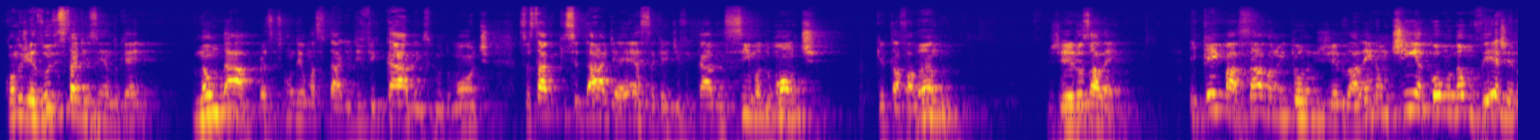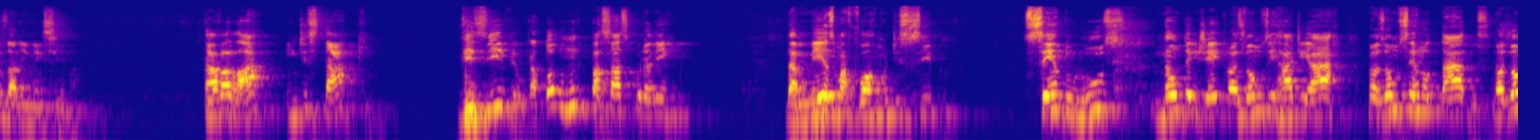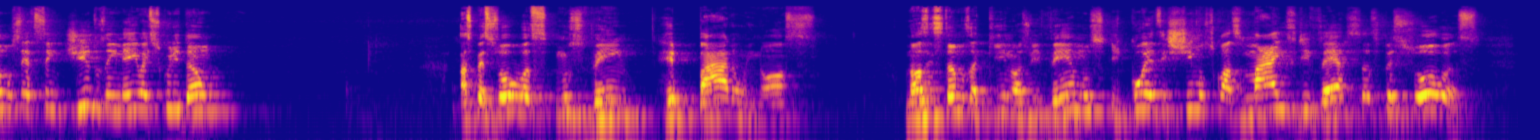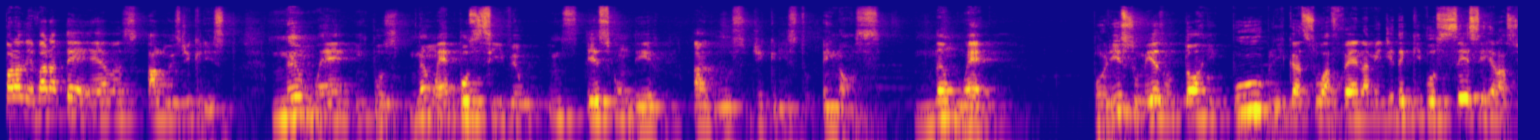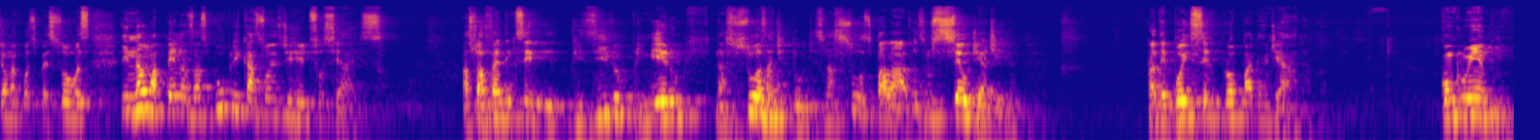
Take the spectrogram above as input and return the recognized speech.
Quando Jesus está dizendo que não dá para se esconder uma cidade edificada em cima do monte, você sabe que cidade é essa que é edificada em cima do monte? Que ele está falando? Jerusalém. E quem passava no entorno de Jerusalém não tinha como não ver Jerusalém lá em cima. Estava lá, em destaque, visível, para todo mundo que passasse por ali. Da mesma forma, o discípulo, sendo luz, não tem jeito, nós vamos irradiar nós vamos ser notados, nós vamos ser sentidos em meio à escuridão. As pessoas nos veem, reparam em nós. Nós estamos aqui, nós vivemos e coexistimos com as mais diversas pessoas para levar até elas a luz de Cristo. Não é, não é possível esconder a luz de Cristo em nós. Não é. Por isso mesmo, torne pública a sua fé na medida que você se relaciona com as pessoas e não apenas nas publicações de redes sociais. A sua fé tem que ser visível primeiro nas suas atitudes, nas suas palavras, no seu dia a dia, para depois ser propagandeada. Concluindo,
